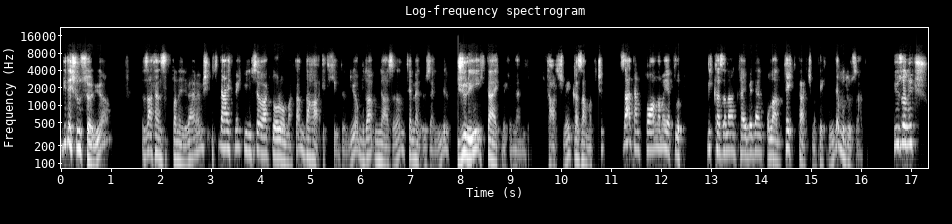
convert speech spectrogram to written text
Bir de şunu söylüyor. Zaten zıt paneli vermemiş. İkna etmek bilimsel olarak doğru olmaktan daha etkilidir diyor. Bu da münazaranın temel özelliğidir. Jüriyi ikna etmek önemlidir. Tartışmayı kazanmak için. Zaten puanlama yapılıp bir kazanan kaybeden olan tek tartışma tekniği de budur zaten. 113.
